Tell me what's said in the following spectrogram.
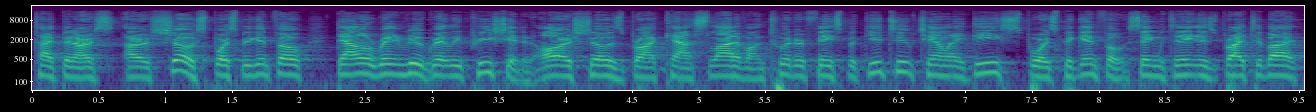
type in our, our show, Sports Pick Info. Download, rate, and review. Greatly appreciated. All our shows broadcast live on Twitter, Facebook, YouTube, channel ID, Sports Pick Info. Segment today is brought to you by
